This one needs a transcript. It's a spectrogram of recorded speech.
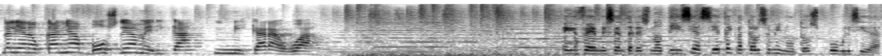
Daliana Ocaña, Voz de América, Nicaragua. En FM Centeres Noticias, 7-14 minutos, publicidad.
